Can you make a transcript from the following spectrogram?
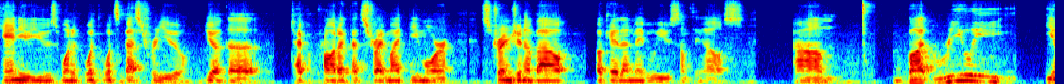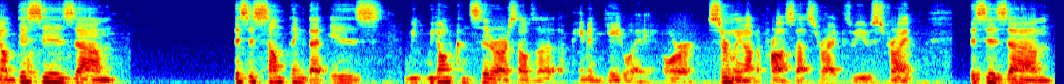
can you use one what, what's best for you do you have the type of product that Stripe might be more stringent about, okay, then maybe we use something else. Um, but really, you know, this is um, this is something that is we, we don't consider ourselves a, a payment gateway or certainly not a process, right? Because we use Stripe. This is um,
